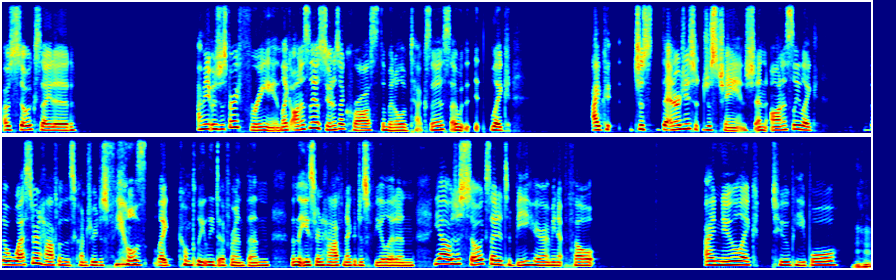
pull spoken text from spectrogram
I was so excited. I mean, it was just very freeing. Like honestly, as soon as I crossed the middle of Texas, I would it- like I could just the energy just changed. And honestly, like the western half of this country just feels like completely different than than the eastern half. And I could just feel it. And yeah, I was just so excited to be here. I mean, it felt I knew like two people. Mm-hmm.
